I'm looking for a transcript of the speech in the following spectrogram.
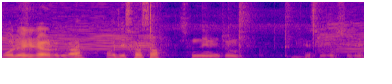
월요일이라 그런가? 어제 쉬어서? 손님이 좀 계속 오시네.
